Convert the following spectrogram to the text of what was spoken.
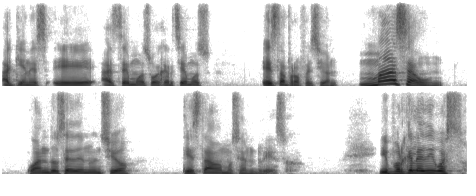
a quienes eh, hacemos o ejercemos esta profesión. Más aún cuando se denunció que estábamos en riesgo. ¿Y por qué le digo esto?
